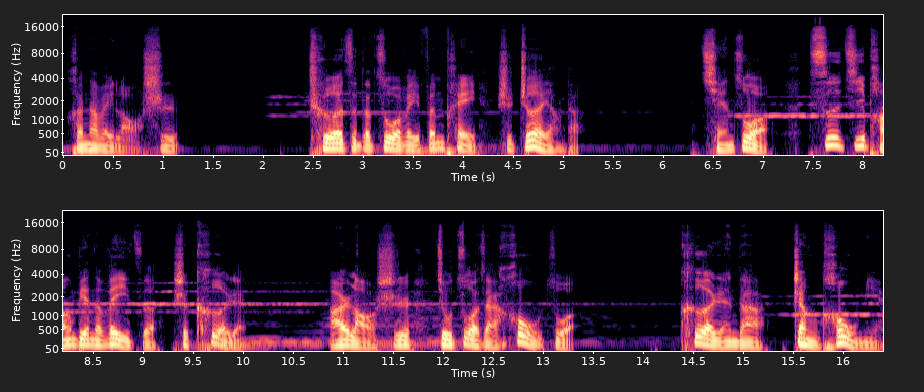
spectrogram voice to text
和那位老师。车子的座位分配是这样的：前座司机旁边的位子是客人，而老师就坐在后座，客人的正后面。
